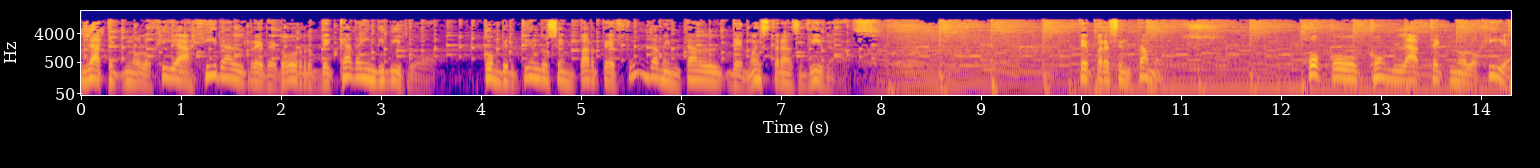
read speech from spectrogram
La tecnología gira alrededor de cada individuo, convirtiéndose en parte fundamental de nuestras vidas. Te presentamos Joco con la tecnología.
